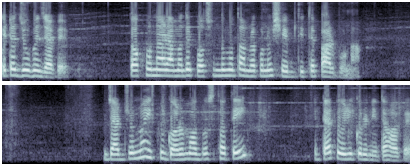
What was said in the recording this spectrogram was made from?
এটা জমে যাবে। তখন আর আমাদের পছন্দ মতো আমরা কোনো শেপ দিতে পারব না। যার জন্য একটু গরম অবস্থাতেই এটা তৈরি করে নিতে হবে।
